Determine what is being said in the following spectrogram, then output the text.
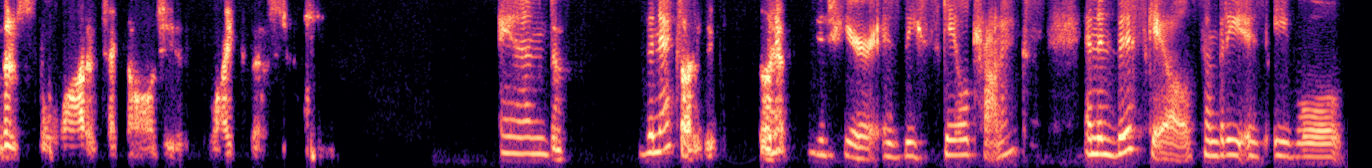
There's a lot of technology like this. And the next, Sorry, the next image here is the Scale-Tronix. And in this scale, somebody is able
